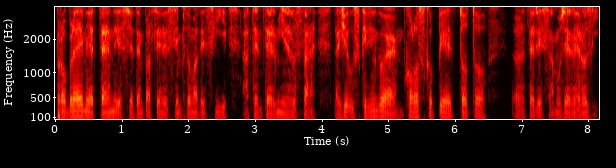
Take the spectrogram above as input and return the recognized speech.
Problém je ten, jestli ten pacient je symptomatický a ten termín nedostane. Takže u screeningové koloskopie toto eh, tedy samozřejmě nehrozí.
